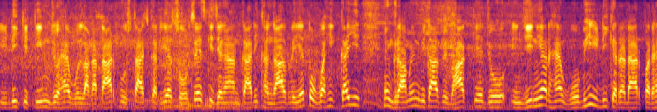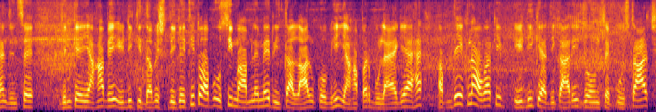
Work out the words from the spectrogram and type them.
ईडी की टीम जो है वो लगातार पूछताछ कर रही है, सोर्सेज की जानकारी खंगाल रही है। तो वहीं कई ग्रामीण विकास विभाग के जो इंजीनियर हैं, वो भी ईडी के रडार पर हैं, जिनसे, जिनके यहाँ भी ईडी की दबिश दी गई थी। तो अब उसी मामले में रीता लाल को भी यहाँ पर बुलाया गया है। अब देखना होगा कि ईडी के अधिकारी जो उनसे पूछताछ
